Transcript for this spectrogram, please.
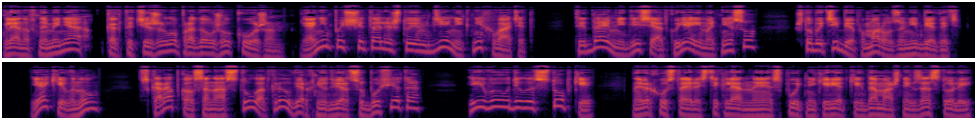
Глянув на меня, как-то тяжело продолжил Кожан, и они посчитали, что им денег не хватит. Ты дай мне десятку, я им отнесу, чтобы тебе по морозу не бегать. Я кивнул, вскарабкался на стул, открыл верхнюю дверцу буфета и выудил из стопки, наверху стояли стеклянные спутники редких домашних застолий,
